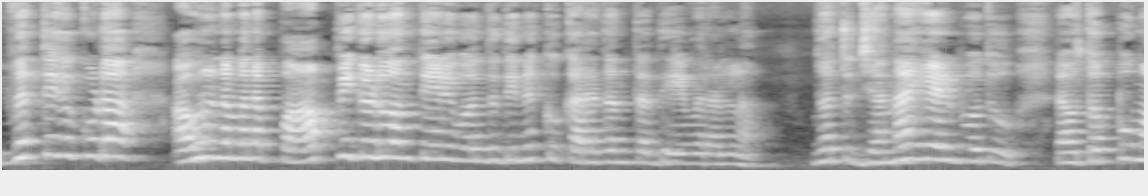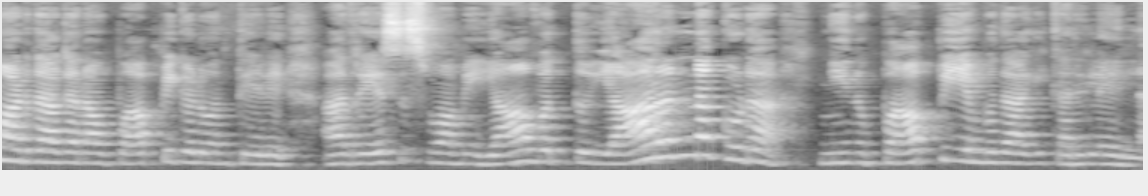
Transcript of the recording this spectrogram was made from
ಇವತ್ತಿಗೂ ಕೂಡ ಅವರು ನಮ್ಮನ್ನ ಪಾಪಿಗಳು ಅಂತೇಳಿ ಒಂದು ದಿನಕ್ಕೂ ಕರೆದಂತ ದೇವರಲ್ಲ. ಮತ್ತು ಜನ ಹೇಳ್ಬೋದು, ನಾವು ತಪ್ಪು ಮಾಡಿದಾಗ ನಾವು ಪಾಪಿಗಳು ಅಂತೇಳಿ. ಆದರೆ ಯೇಸು ಸ್ವಾಮಿ, ಯಾವತ್ತು ಯಾರನ್ನ ಕೂಡ ನೀನು ಪಾಪಿ ಎಂಬುದಾಗಿ ಕರೀಲೇ ಇಲ್ಲ.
